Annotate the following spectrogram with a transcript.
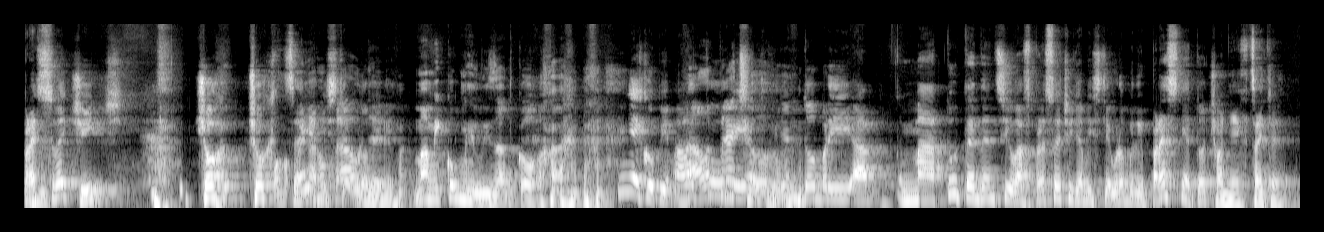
presvedčiť, čo, čo chce, aby ste pravde. urobili. Mami, kúp mi lizatko. Nekúpim, ale, ale prečo? Mi, budem dobrý a má tú tendenciu vás presvedčiť, aby ste urobili presne to, čo nechcete.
